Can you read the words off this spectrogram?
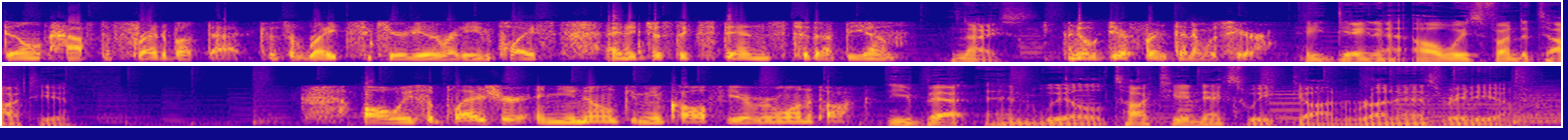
don't have to fret about that because the right security is already in place, and it just extends to that VM. Nice. No different than it was here. Hey, Dana, always fun to talk to you. Always a pleasure. And you know, give me a call if you ever want to talk. You bet. And we'll talk to you next week on RunAs Radio.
